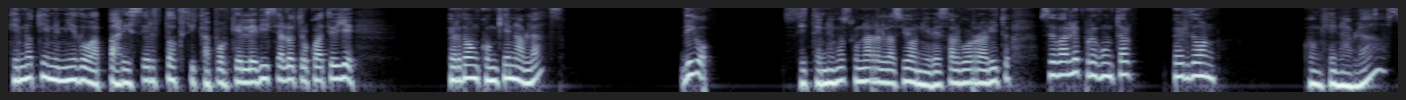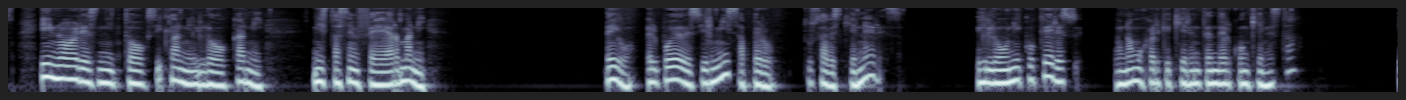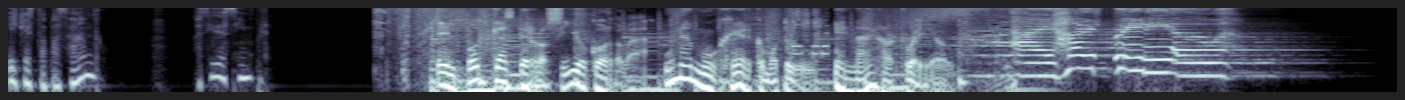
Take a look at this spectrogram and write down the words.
que no tiene miedo a parecer tóxica porque le dice al otro cuate, oye, perdón, ¿con quién hablas? Digo, si tenemos una relación y ves algo rarito, se vale preguntar, perdón, ¿con quién hablas? Y no eres ni tóxica, ni loca, ni, ni estás enferma, ni... Digo, él puede decir misa, pero tú sabes quién eres. Y lo único que eres, una mujer que quiere entender con quién está y qué está pasando. Así de simple. El podcast de Rocío Córdoba, una mujer como tú, en iHeartRadio. iHeartRadio.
